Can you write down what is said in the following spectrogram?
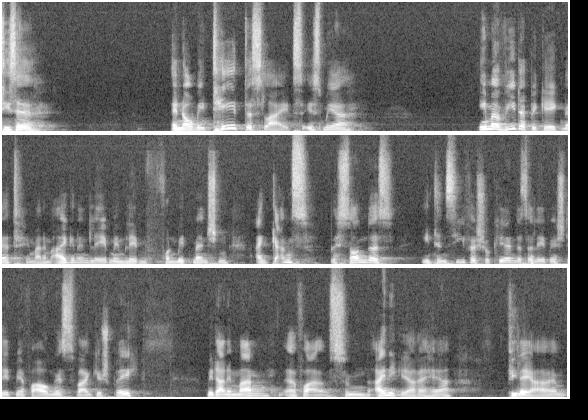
diese Enormität des Leids ist mir immer wieder begegnet in meinem eigenen Leben, im Leben von Mitmenschen. Ein ganz besonders intensives, schockierendes Erlebnis steht mir vor Augen. Es war ein Gespräch mit einem Mann äh, vor schon einige Jahre her, viele Jahre,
